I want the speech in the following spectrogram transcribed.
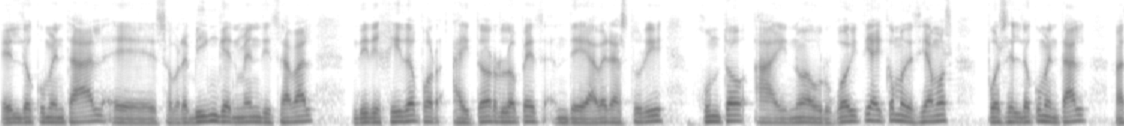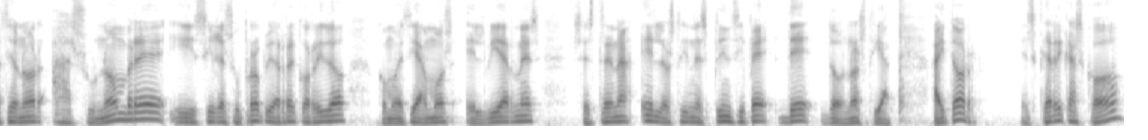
el documental eh, sobre Bingen Mendizábal, dirigido por Aitor López de Averasturi, junto a Ainhoa Urgoitia. Y como decíamos, pues el documental hace honor a su nombre y sigue su propio recorrido. Como decíamos, el viernes se estrena en los cines Príncipe de Donostia. Aitor, eskerrik asko,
